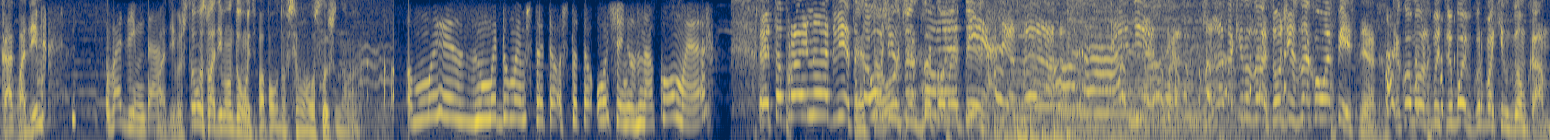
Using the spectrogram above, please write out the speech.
Как? Вадим? Вадим, да. Вадим, и что вы с Вадимом думаете по поводу всего услышанного? Мы, мы думаем, что это что-то очень знакомое. Это правильный ответ. Это, Это очень, очень знакомая знакомая песня. Да, конечно. Она так и называется. Очень знакомая песня. Какой может быть любовь группа Kingdom Come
